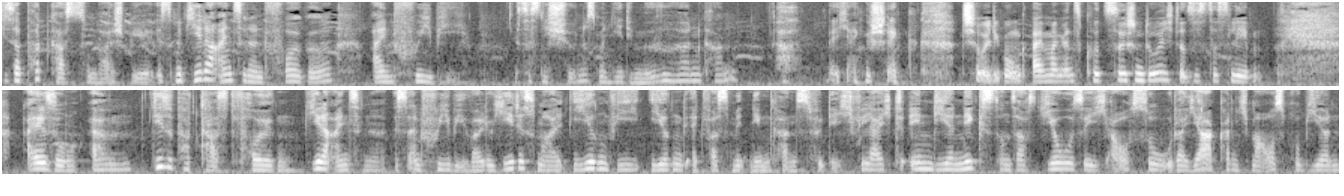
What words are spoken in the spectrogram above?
Dieser Podcast zum Beispiel ist mit jeder einzelnen Folge ein Freebie. Ist das nicht schön, dass man hier die Möwen hören kann? Ha, welch ein Geschenk. Entschuldigung, einmal ganz kurz zwischendurch, das ist das Leben. Also, ähm, diese Podcast-Folgen, jeder einzelne, ist ein Freebie, weil du jedes Mal irgendwie irgendetwas mitnehmen kannst für dich. Vielleicht in dir nickst und sagst, jo, sehe ich auch so oder ja, kann ich mal ausprobieren.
